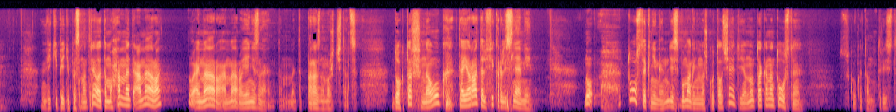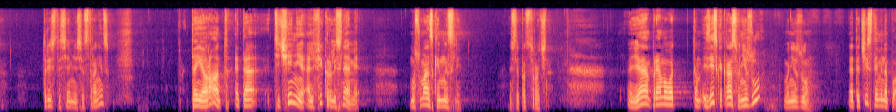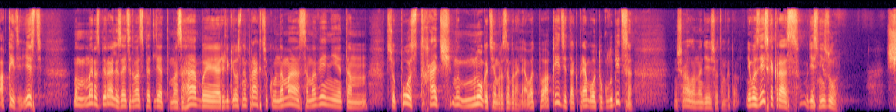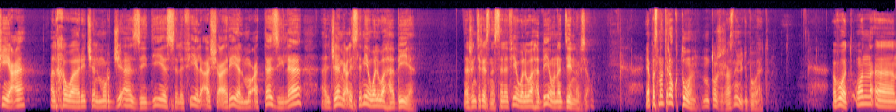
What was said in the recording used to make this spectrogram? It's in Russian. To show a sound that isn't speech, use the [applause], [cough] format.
в Википедию посмотрел. Это Мухаммад Амара. Ну, Аймара, Амара, я не знаю. Там это по-разному может читаться. Доктор наук Таярат аль-Фикр аль-Ислами. Ну, толстая книга. Здесь бумага немножко утолщает ее, но так она толстая сколько там, 300, 370 страниц. Таярат – это течение аль-фикр аль-ислями, мусульманской мысли, если подстрочно. Я прямо вот там, здесь как раз внизу, внизу, это чисто именно по акиде. Есть мы, мы разбирали за эти 25 лет мазхабы, религиозную практику, намаз, самовение, там все, пост, хадж. Мы много тем разобрали. А вот по акиде так прямо вот углубиться, иншалла, надеюсь, в этом году. И вот здесь как раз, здесь внизу, шиа, الخوارج المرجئة الزيدية السلفية الأشعرية المعتزلة الجامعة الإسلامية والوهابية. Даже интересно, салафия валь он отдельно взял. Я посмотрел, кто он. Ну, тоже разные люди бывают. Вот, он э,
